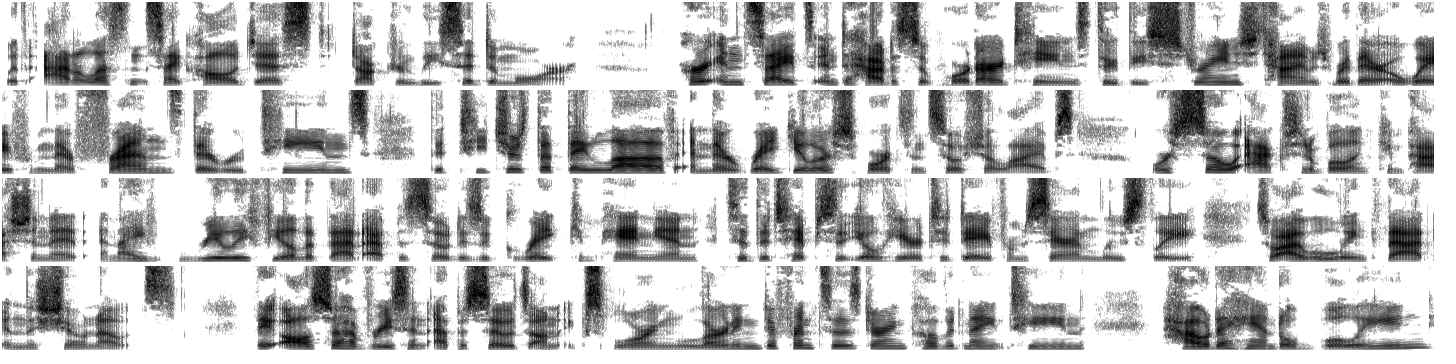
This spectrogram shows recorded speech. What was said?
with adolescent psychologist Dr. Lisa Damour. Her insights into how to support our teens through these strange times where they're away from their friends, their routines, the teachers that they love, and their regular sports and social lives were so actionable and compassionate, and I really feel that that episode is a great companion to the tips that you'll hear today from Saren Loosli, so I will link that in the show notes. They also have recent episodes on exploring learning differences during COVID 19, how to handle bullying,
